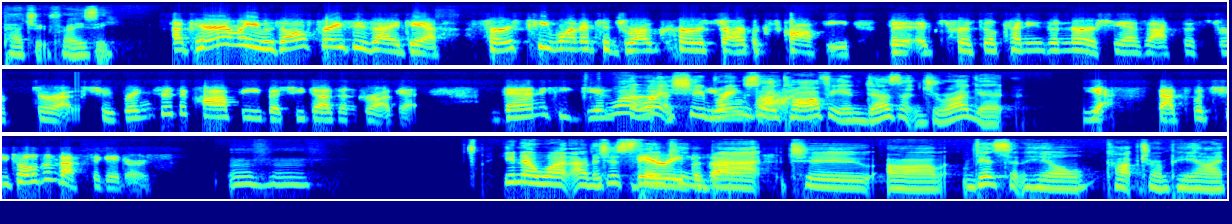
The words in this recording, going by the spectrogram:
Patrick Frazee? Apparently, it was all Frazee's idea. First, he wanted to drug her Starbucks coffee. The uh, Crystal Kenny's a nurse; she has access to drugs. She brings her the coffee, but she doesn't drug it. Then he gives what, her. What? She brings rod. her the coffee and doesn't drug it. Yes, that's what she told investigators. Mm-hmm. You know what? I'm it's just thinking bizarre. back to um, Vincent Hill, cop turned PI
